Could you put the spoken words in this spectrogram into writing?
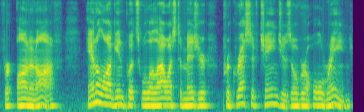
for on and off, analog inputs will allow us to measure progressive changes over a whole range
